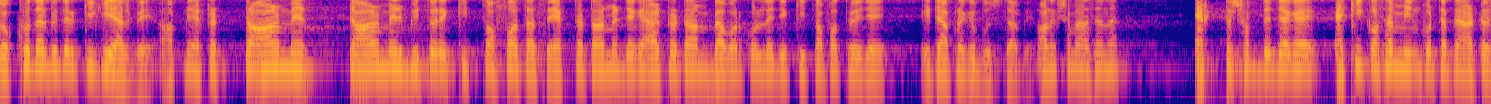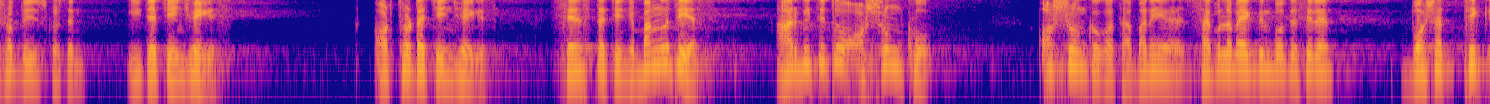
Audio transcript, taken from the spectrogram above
দক্ষতার ভিতরে কি কি আসবে? আপনি একটা টার্মের টার্মের ভিতরে কি তফাত আছে? একটা টার্মের জায়গায় আরেকটা টার্ম ব্যবহার করলে যে কি তফাত হয়ে যায়, এটা আপনাকে বুঝতে হবে। অনেক সময় আসে না, একটা শব্দের জায়গায় একই কথা মিন করতে আপনি আরেকটা শব্দ ইউজ করছেন এইটা চেঞ্জ হয়ে গেছে। অর্থটা চেঞ্জ হয়ে গেছে সেন্সটা চেঞ্জ বাংলাতেই আছে, আরবিতে তো অসংখ্য অসংখ্য কথা। মানে সাইফুল্লাহ ভাই একদিন বলতেছিলেন, বসার থেকে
